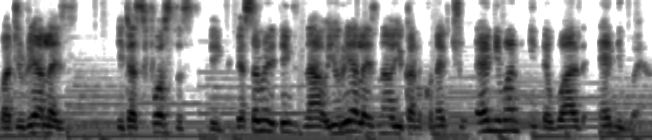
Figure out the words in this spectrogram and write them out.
but you realize it has forced us to think. There's so many things now. You realize now you can connect to anyone in the world anywhere.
